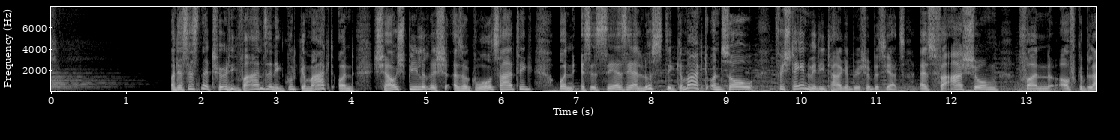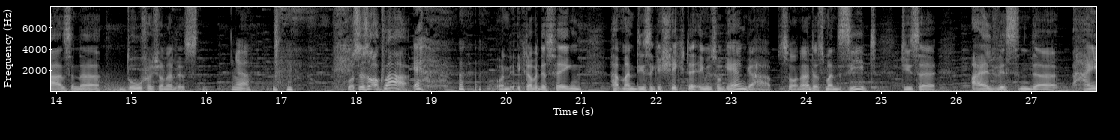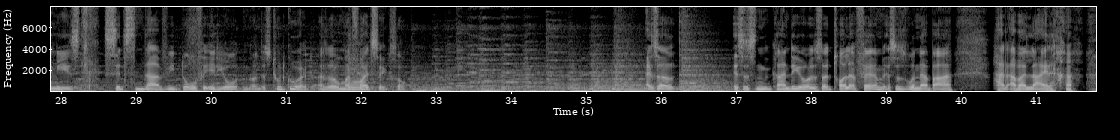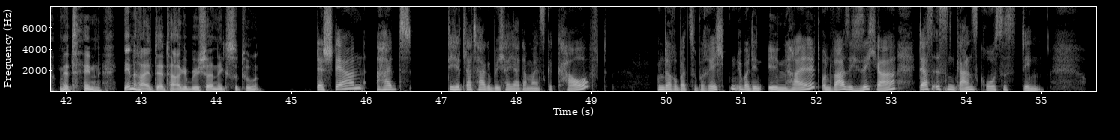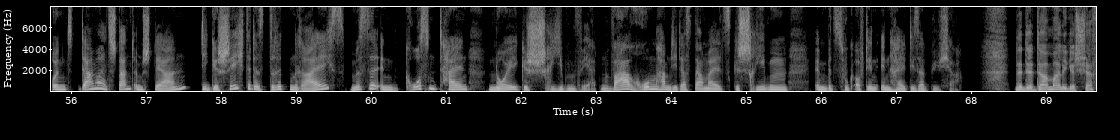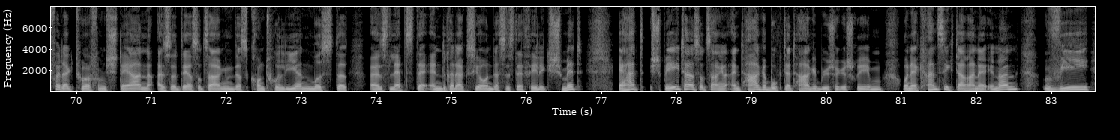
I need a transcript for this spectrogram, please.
Und das ist natürlich wahnsinnig gut gemacht und schauspielerisch, also großartig. Und es ist sehr, sehr lustig gemacht. Und so verstehen wir die Tagebücher bis jetzt. Als Verarschung von aufgeblasener, doofe Journalisten. Ja. Das ist auch wahr. Ja. Und ich glaube, deswegen hat man diese Geschichte irgendwie so gern gehabt, so, ne? dass man sieht, diese allwissende Heinis sitzen da wie doofe Idioten und es tut gut. Also man ja. freut sich so. Also es ist ein grandioser, toller Film, es ist wunderbar, hat aber leider mit dem Inhalt der Tagebücher nichts zu tun. Der Stern hat die Hitler-Tagebücher ja damals gekauft, um darüber zu berichten, über den Inhalt und war sich sicher, das ist ein ganz großes Ding. Und damals stand im Stern, die Geschichte des Dritten Reichs müsse in großen Teilen neu geschrieben werden. Warum haben die das damals geschrieben in Bezug auf den Inhalt dieser Bücher? Ne, der damalige Chefredakteur vom Stern, also der sozusagen das kontrollieren musste als letzte Endredaktion, das ist der Felix Schmidt. Er hat später sozusagen ein Tagebuch der Tagebücher geschrieben und er kann sich daran erinnern, wie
